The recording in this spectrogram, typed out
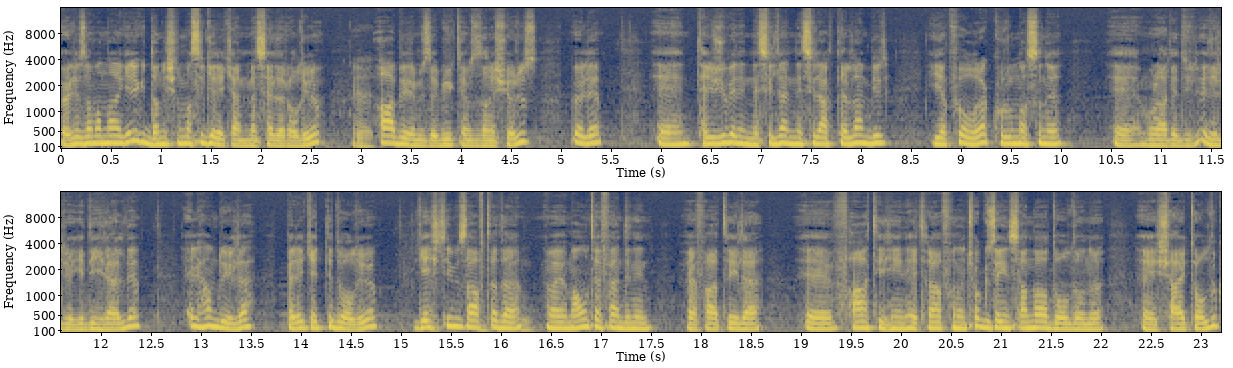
öyle zamanlar geliyor ki danışılması gereken meseleler oluyor. Evet. Abilerimizle, büyüklerimizle danışıyoruz. Böyle e, tecrübenin nesilden nesile aktarılan bir yapı olarak kurulmasını e, murad edil- ediliyor Yedi Hilal'de. Elhamdülillah bereketli de oluyor. Geçtiğimiz haftada e, Mahmut Efendi'nin vefatıyla e, Fatih'in etrafının çok güzel insanlarla dolduğunu e, şahit olduk.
